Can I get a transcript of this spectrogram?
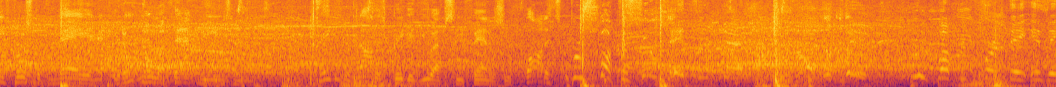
21st of May, and if you don't know what that means, then maybe you're not as big a UFC fan as you thought. It's Bruce Buffer's birthday. It's a national holiday. Bruce Buffer's birthday is a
